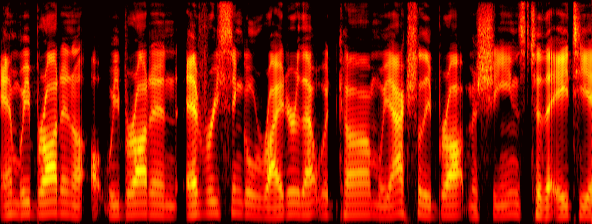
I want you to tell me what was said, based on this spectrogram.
and we brought in a we brought in every single writer that would come we actually brought machines to the ata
